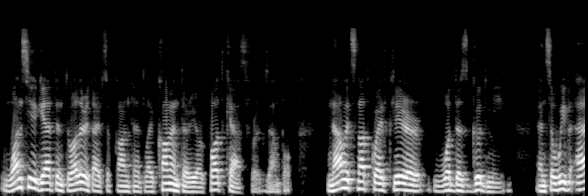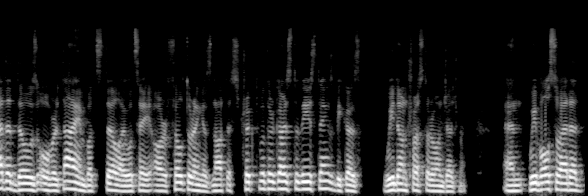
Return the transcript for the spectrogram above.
Once you get into other types of content like commentary or podcast, for example, now it's not quite clear what does good mean. And so we've added those over time, but still, I would say our filtering is not as strict with regards to these things because we don't trust our own judgment. And we've also added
